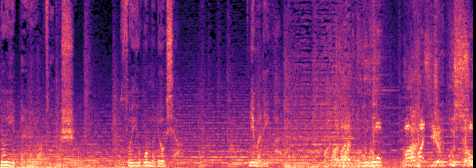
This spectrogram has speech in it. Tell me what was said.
有一本人要做的事，所以我们留下，你们离开。万毒功，万劫不休。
